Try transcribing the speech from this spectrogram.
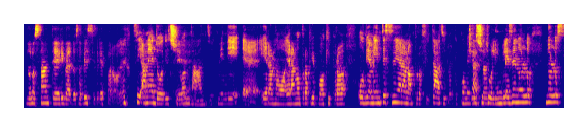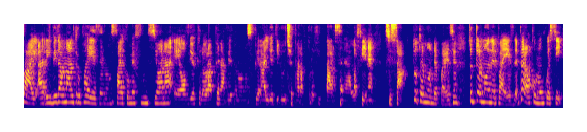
nonostante, ripeto, sapessi tre parole. Sì, a me 12 Eh. contanti, quindi eh, erano, erano proprio pochi, però ovviamente se ne erano approfittati perché come Certo. dici tu l'inglese non lo, non lo sai, arrivi da un altro paese, non sai come funziona, è ovvio che loro appena vedono uno spiraglio di luce per approfittarsene, alla fine si sa, Tutto il mondo è paese. tutto il mondo è paese, però comunque sì,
